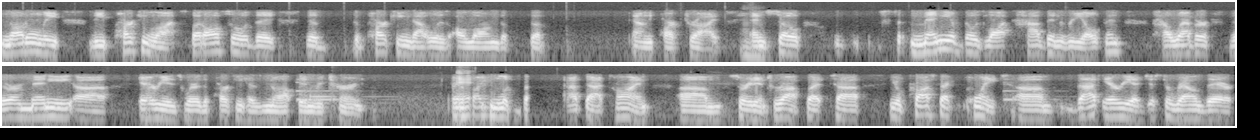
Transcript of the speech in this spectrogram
not only the parking lots, but also the, the, the parking that was along the, the Stanley Park Drive. Mm-hmm. And so many of those lots have been reopened. However, there are many uh, areas where the parking has not been returned. And if I can look back at that time, um, sorry to interrupt, but uh, you know Prospect Point, um, that area just around there,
